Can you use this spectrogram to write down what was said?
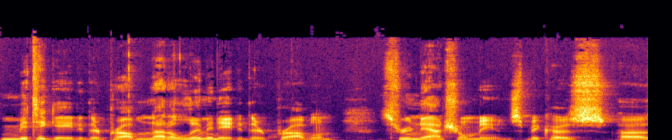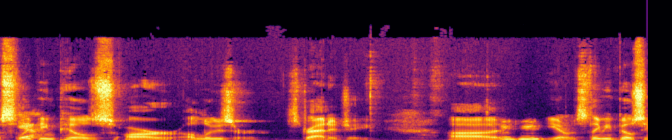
mitigated their problem, not eliminated their problem through natural means, because uh, sleeping yeah. pills are a loser strategy. Uh, mm-hmm. You know, sleeping pills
